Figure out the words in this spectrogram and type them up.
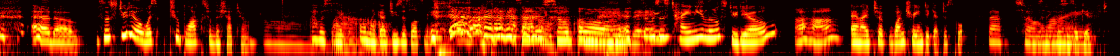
it. and um, so the studio was two blocks from the chateau. Oh, I was like, oh my God, Jesus loves me. that is so cool. Amazing. it was this tiny little studio, Uh huh. and I took one train to get to school. That's so. I was like, this is a gift.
